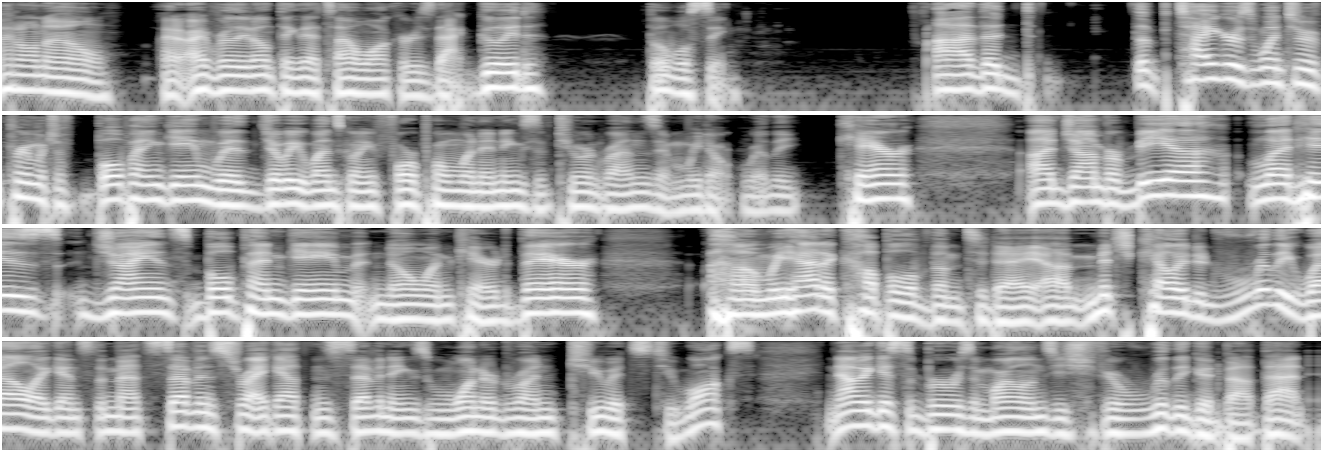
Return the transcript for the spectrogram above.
I don't know. I, I really don't think that Taijuan Walker is that good, but we'll see. Uh, the the Tigers went to pretty much a bullpen game with Joey Wentz going 4.1 innings of two earned runs, and we don't really care. Uh, John Brebbia led his Giants bullpen game. No one cared there. Um, we had a couple of them today. Uh, Mitch Keller did really well against the Mets. Seven strikeouts in seven innings, one earned run, two hits, two walks. Now gets the Brewers and Marlins. You should feel really good about that.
